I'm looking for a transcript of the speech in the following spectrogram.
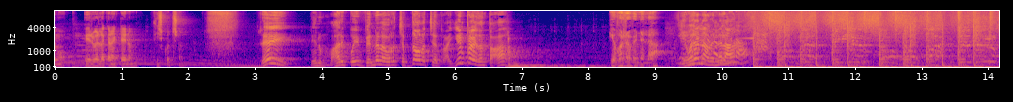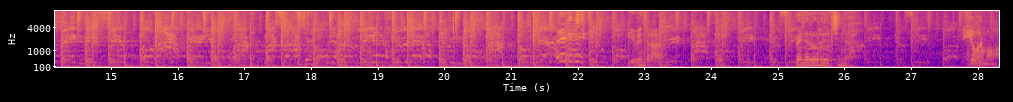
ఏమో పేరు వల్ల కనెక్ట్ అయినాం తీసుకొచ్చినాం. రేయ్ నేను మారిపోయి వెన్నెల ఎవరో చెప్దామని వచ్చాను రా ఏంట్రా ఇదంతా? ఎవర్రా వెన్నెల? ఎవరన్నా వెన్నెలా? ఏమైందిరా వెన్నెల ఎవరో తెలిసిందిరా ఎవరు మావా?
